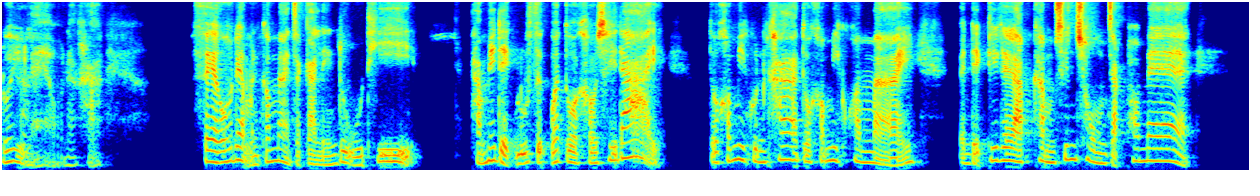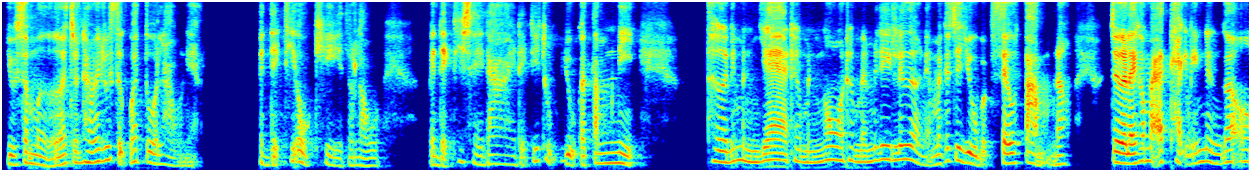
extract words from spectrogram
ด้วยอยู่แล้วนะคะ เซลล์เนี่ยมันก็มาจากการเลี้ยงดูที่ทำให้เด็กรู้สึกว่าตัวเขาใช้ได้ ตัวเขามีคุณค่าตัวเขามีความหมาย เป็นเด็กที่ได้รับคำชื่นชมจากพ่อแม่ อยู่เสมอจนทำให้รู้สึกว่าตัวเราเนี่ย เป็นเด็กที่โอเค ตัวเราเป็นเด็กที่ใช้ได้ เด็กที่ถูกอยู่กับตำหนิ เธอนี่มันแย่เธอมันโง่เธอมันไม่ได้เรื่องเนี่ยมันก็จะอยู่แบบเซลล์ต่ำเนาะเจออะไรเข้ามาแอดแท็กนิดนึงก็โอ้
